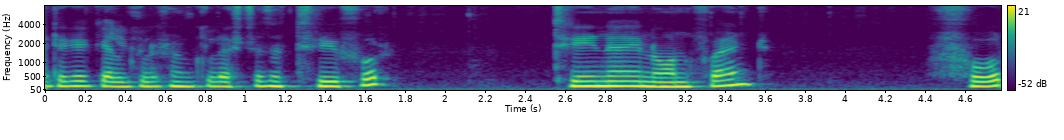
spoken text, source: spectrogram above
এটাকে ক্যালকুলেশন করলে আসতেছে three four three nine one point four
